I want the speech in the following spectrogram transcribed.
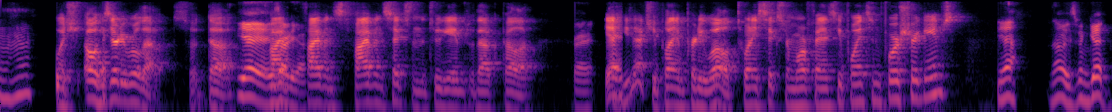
Mm-hmm. Which oh, he's already ruled out. So duh. Yeah, yeah he's five, already out. Five and five and six in the two games without Capella. Right. Yeah, he's actually playing pretty well. 26 or more fantasy points in four straight games. Yeah. No, he's been good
